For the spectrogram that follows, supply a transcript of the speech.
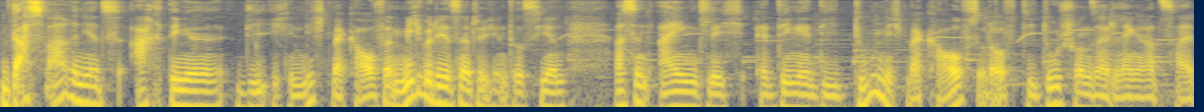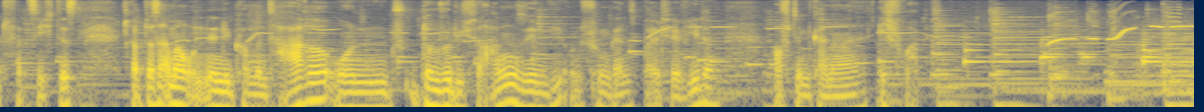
das waren jetzt acht Dinge, die ich nicht mehr kaufe. Mich würde jetzt natürlich interessieren, was sind eigentlich äh, Dinge, die du nicht mehr kaufst oder auf die du schon seit längerer Zeit verzichtest? Schreib das einmal unten in die Kommentare und dann würde ich sagen, sehen wir uns schon ganz bald hier wieder auf dem Kanal. Ich freue mich.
